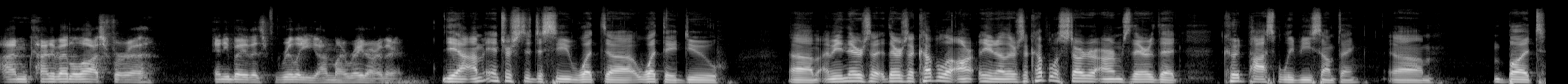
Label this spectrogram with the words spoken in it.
I'm kind of at a loss for uh, anybody that's really on my radar there. Yeah, I'm interested to see what uh, what they do. Um, I mean, there's a there's a couple of you know there's a couple of starter arms there that could possibly be something, um, but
